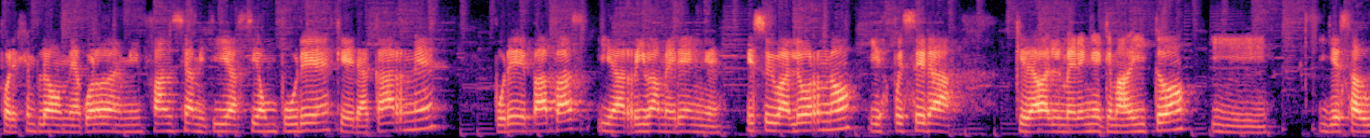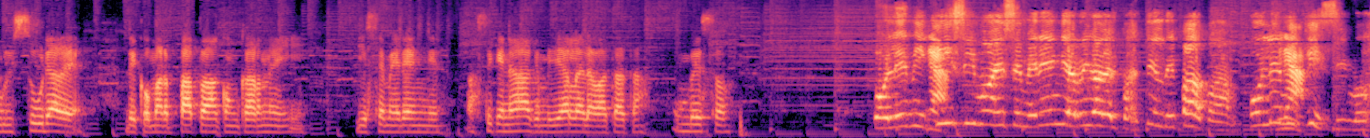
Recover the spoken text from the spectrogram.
Por ejemplo, me acuerdo de mi infancia, mi tía hacía un puré que era carne, puré de papas y arriba merengue. Eso iba al horno y después era, quedaba el merengue quemadito y, y esa dulzura de, comer papa con carne y, ese merengue. Así que nada que envidiarle a la batata. Un beso. Polemiquísimo ese merengue arriba del pastel de papa. Polemiquísimo.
